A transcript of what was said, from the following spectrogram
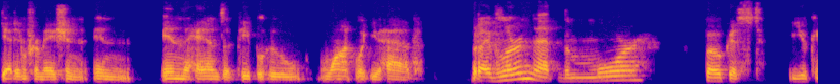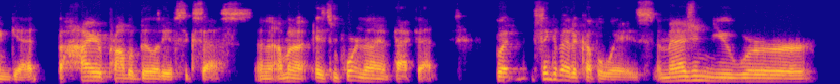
get information in in the hands of people who want what you have. But I've learned that the more focused you can get, the higher probability of success. And I'm gonna it's important that I unpack that. But think about it a couple ways. Imagine you were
